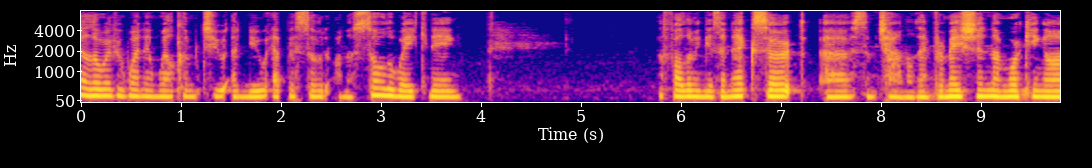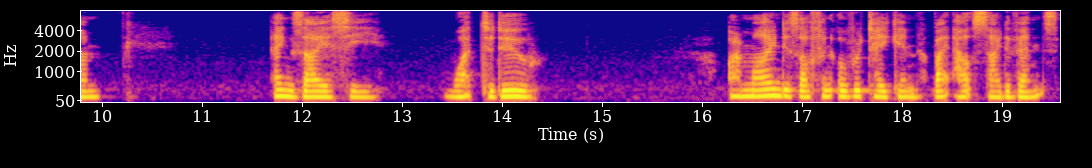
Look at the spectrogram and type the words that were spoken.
Hello, everyone, and welcome to a new episode on a soul awakening. The following is an excerpt of some channeled information I'm working on. Anxiety, what to do. Our mind is often overtaken by outside events.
